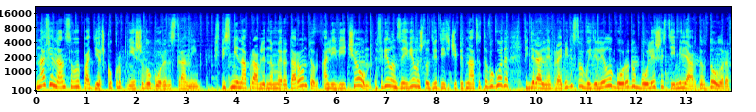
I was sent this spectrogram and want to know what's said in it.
на финансовую поддержку крупнейшего города страны. В письме, направленном мэру Торонто Оливии Чоу, Фриланд заявила, что с 2015 года федеральное правительство выделило городу более 6 миллиардов долларов.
